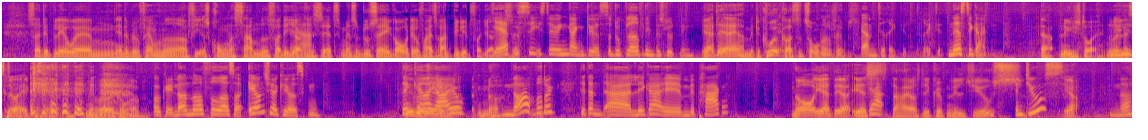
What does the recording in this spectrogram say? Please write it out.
så det blev, øh, ja, det blev 580 kroner samlet for det Ja. ja. joggingsæt. Men som du sagde i går, det var faktisk ret billigt for et Ja, joggingsæt. præcis. Det er jo ikke engang dyrt, så du er glad for din beslutning. Ja, det er jeg, men det kunne have kostet 290. Jamen, det er rigtigt. Det er rigtigt. Næste gang. Ja, ny historie. Nu er Ny jeg lidt ked af historie. det. Ja, min vrede kommer op. Okay, nå, noget federe så. Eventyrkiosken. Den det kender jeg, ikke, jo. Nå. Nå, ved du ikke? Det er den, der ligger øh, ved parken. Nå, ja, der, yes, Ja. ja. der har jeg også lige købt en lille juice. En juice? Ja. Nå,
